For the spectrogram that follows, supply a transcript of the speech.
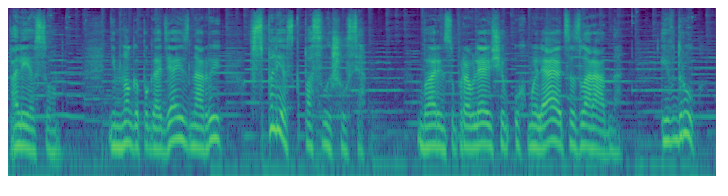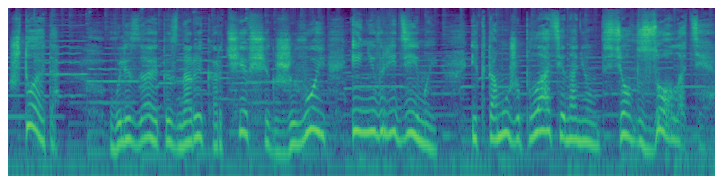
Полез он. Немного погодя, из норы всплеск послышался – Барин с управляющим ухмыляются злорадно. И вдруг, что это? Вылезает из норы корчевщик живой и невредимый, и к тому же платье на нем все в золоте.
